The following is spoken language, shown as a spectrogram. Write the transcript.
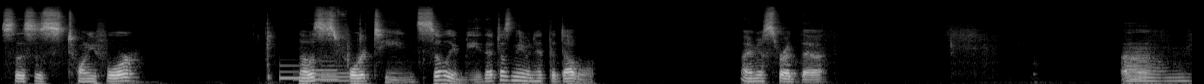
So this is 24? No, this is 14. Silly me, that doesn't even hit the double. I misread that. Um,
